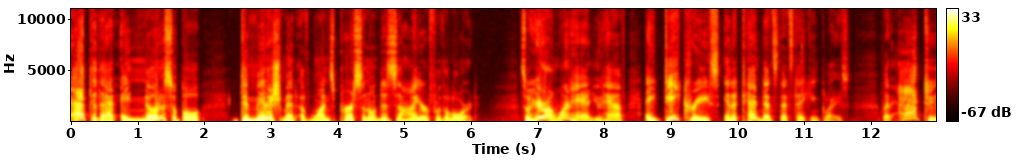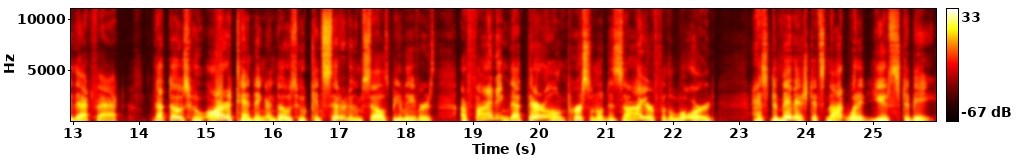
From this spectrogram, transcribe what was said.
add to that a noticeable diminishment of one's personal desire for the Lord. So, here on one hand, you have a decrease in attendance that's taking place, but add to that fact that those who are attending and those who consider themselves believers are finding that their own personal desire for the Lord has diminished. It's not what it used to be.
